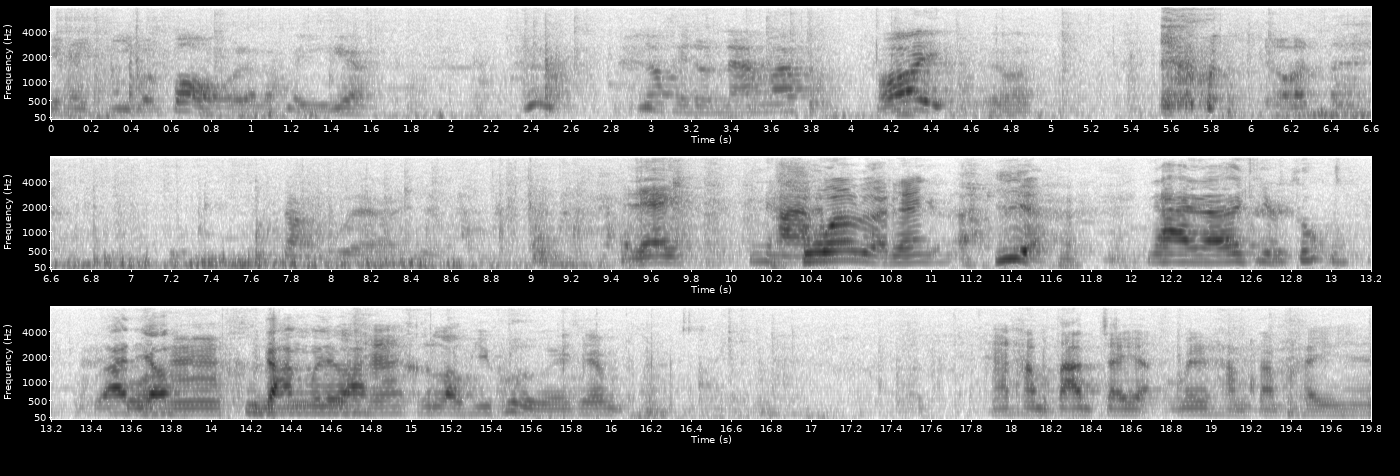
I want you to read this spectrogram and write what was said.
มีไฮกีแบบป้อแล้วก็ตีเนี่ยยอดใครโดนน้ำวะโอ้ยดังเลยอะแดงชัวร์เหลือแดงเฮียง่ายนะกิมทุก อันเดียวคือดังไปเลยวะ ฮะคือเราพี่เพื่อไงใช่ไหมหาทำตามใจอะ ไม่ได้ทำตามใครฮะ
